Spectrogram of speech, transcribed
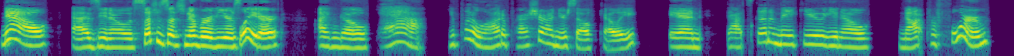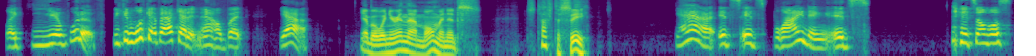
now, as you know, such and such number of years later, I can go, yeah, you put a lot of pressure on yourself, Kelly, and that's going to make you, you know, not perform like you would have. We can look at, back at it now, but yeah. Yeah, but when you're in that moment, it's it's tough to see. Yeah, it's it's blinding. It's it's almost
